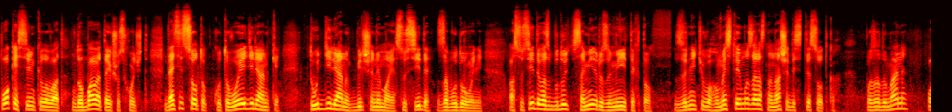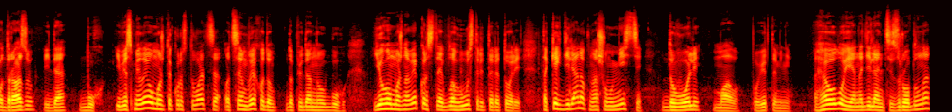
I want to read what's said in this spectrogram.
поки 7 кВт. Добавите, якщо схочете. 10 соток кутової ділянки. Тут ділянок більше немає. Сусіди забудовані. А сусіди вас будуть самі розумієте хто. Зверніть увагу, ми стоїмо зараз на наших 10 сотках. Позаду мене одразу йде буг. І ви сміливо можете користуватися оцим виходом до південного бугу. Його можна використати як благоустрій території. Таких ділянок в нашому місті доволі мало, повірте мені. Геологія на ділянці зроблена.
